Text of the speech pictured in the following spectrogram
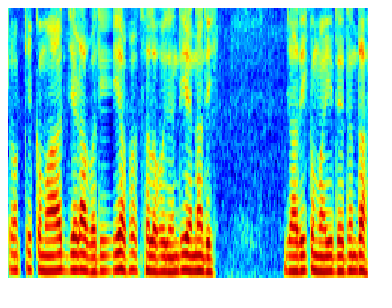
ਕਿਉਂਕਿ ਕਮਾਦ ਜਿਹੜਾ ਵਧੀਆ ਫਸਲ ਹੋ ਜਾਂਦੀ ਹੈ ਇਹਨਾਂ ਦੀ, ਜ਼ਿਆਦੀ ਕਮਾਈ ਦੇ ਦਿੰਦਾ।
